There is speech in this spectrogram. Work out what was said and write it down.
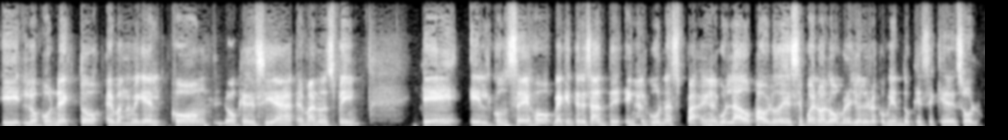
Y lo conecto, hermano Miguel, con lo que decía hermano Spin, que el consejo, vea qué interesante, en, algunas, en algún lado Pablo dice, bueno, al hombre yo le recomiendo que se quede solo.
